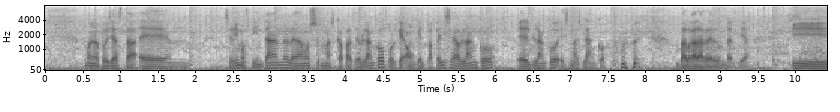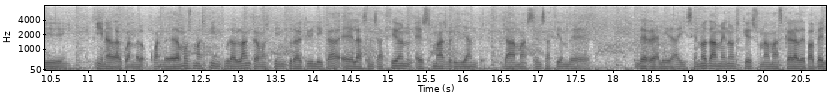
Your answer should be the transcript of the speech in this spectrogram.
bueno, pues ya está. Eh, Seguimos pintando, le damos más capas de blanco, porque aunque el papel sea blanco, el blanco es más blanco. Valga la redundancia. Y, nada, cuando, cuando le damos más pintura blanca, más pintura acrílica, eh, la sensación es más brillante, da más sensación de, de realidad y se nota menos que es una máscara de papel,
